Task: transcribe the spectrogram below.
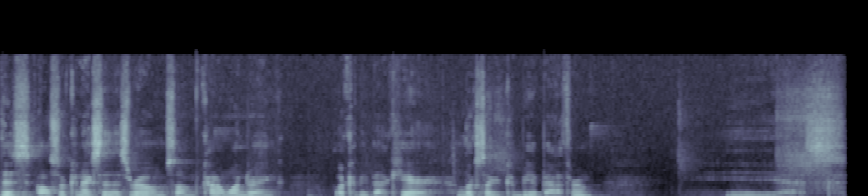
this also connects to this room, so I'm kind of wondering what could be back here. It looks like it could be a bathroom. Yes.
